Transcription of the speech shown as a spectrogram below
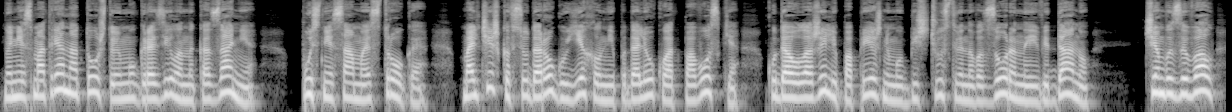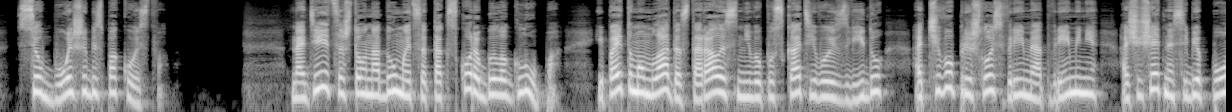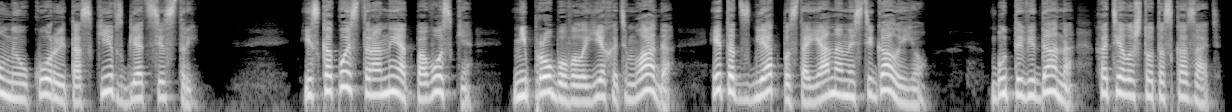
Но несмотря на то, что ему грозило наказание, пусть не самое строгое, мальчишка всю дорогу ехал неподалеку от повозки, куда уложили по-прежнему бесчувственного Зорана и Видану, чем вызывал все больше беспокойства. Надеяться, что он одумается так скоро, было глупо, и поэтому Млада старалась не выпускать его из виду, отчего пришлось время от времени ощущать на себе полные укоры и тоски взгляд сестры. И с какой стороны от повозки не пробовала ехать Млада, этот взгляд постоянно настигал ее. Будто Видана хотела что-то сказать.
